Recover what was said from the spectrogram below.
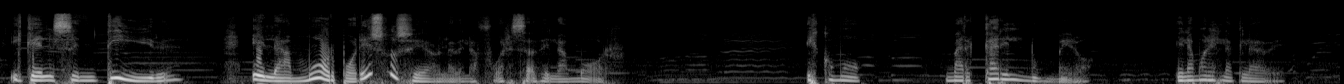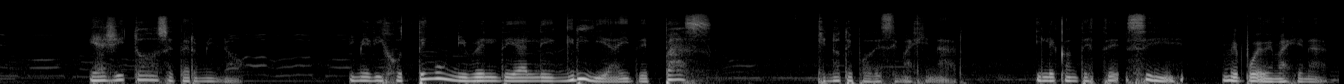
y que el sentir El amor, por eso se habla de la fuerza del amor. Es como marcar el número. El amor es la clave. Y allí todo se terminó. Y me dijo, tengo un nivel de alegría y de paz que no te podés imaginar. Y le contesté, sí, me puedo imaginar.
